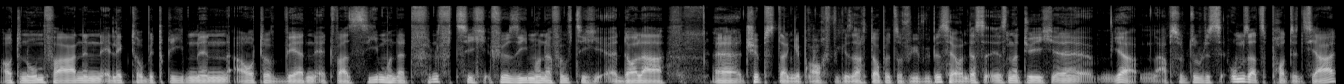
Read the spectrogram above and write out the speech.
autonom fahrenden, elektrobetriebenen Auto werden etwa 750 für 750 Dollar äh, Chips dann gebraucht. Wie gesagt, doppelt so viel wie bisher. Und das ist natürlich äh, ja, ein absolutes Umsatzpotenzial.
